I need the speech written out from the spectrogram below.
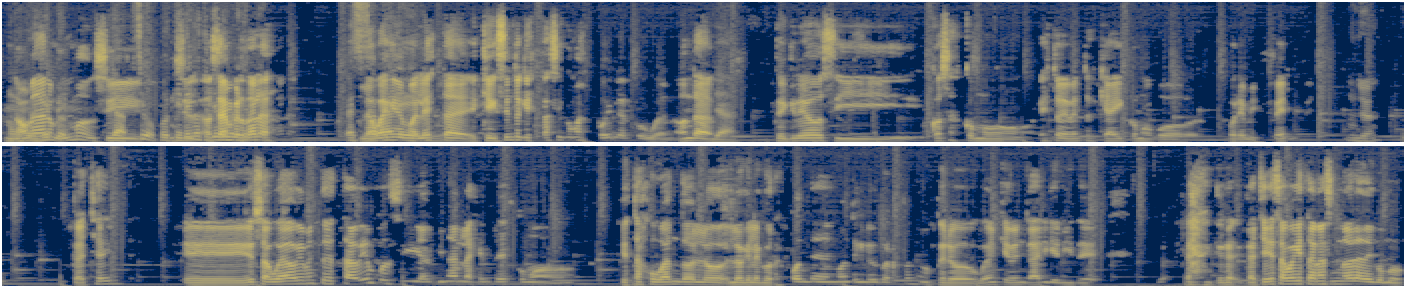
como No me da lo mismo, si, ya, sí, porque si- tengo o sea, en verdad la, la weá que me molesta es que siento que es casi como spoiler, pues weón. Onda, Ya, te creo si cosas como estos eventos que hay como por, por hemisferio, Ya. ¿cachai? Eh, esa weá obviamente está bien, pues si al final la gente es como que está jugando lo, lo que le corresponde en el momento que le corresponde, pues, pero weón que venga alguien y te... ¿Cachai? Esa weá que están haciendo ahora de como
